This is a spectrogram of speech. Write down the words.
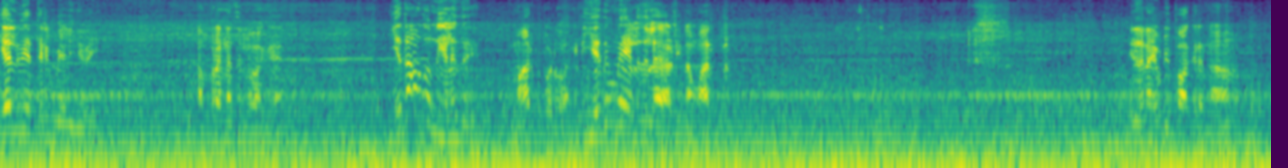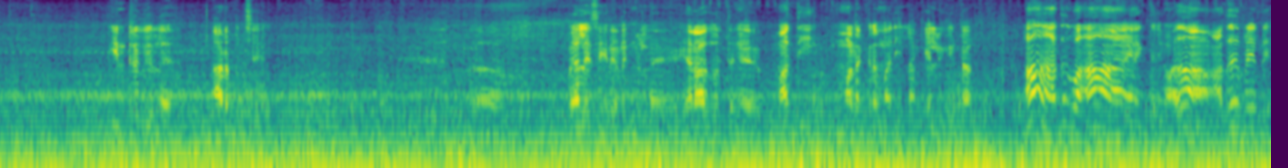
கேள்வியை திரும்பி எழுதிவை அப்புறம் என்ன சொல்லுவாங்க? ஏதாவது ஒன்று எழுது மார்க் போடுவாங்க. நீ எதுவுமே எழுதலை அப்படின்னா மார்க் இதை நான் எப்படி பார்க்குறேன்னா இன்டர்வியூவில் ஆரம்பித்தேன் மடக்கிற மாதிரி எல்லாம் கேள்வி கேட்டால் ஆ அது ஆ எனக்கு தெரியும். அதான் அது அப்படி இப்படி.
